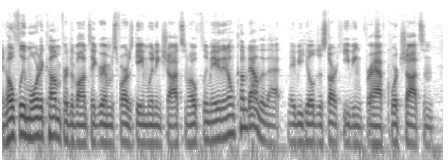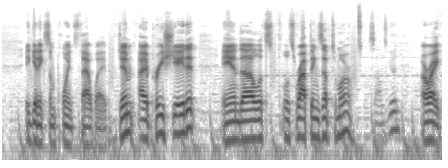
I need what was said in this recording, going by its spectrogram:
and hopefully more to come for Devonte Graham as far as game winning shots, and hopefully maybe they don't come down to that. Maybe he'll just start heaving for half court shots and, and getting some points that way. Jim, I appreciate it, and uh, let's let's wrap things up tomorrow. Sounds good. All right,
